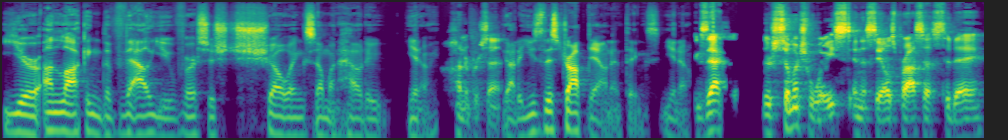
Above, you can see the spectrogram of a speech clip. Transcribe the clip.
you're unlocking the value versus showing someone how to you know 100% you got to use this drop down and things you know? Exactly. There's so much waste in the sales process today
